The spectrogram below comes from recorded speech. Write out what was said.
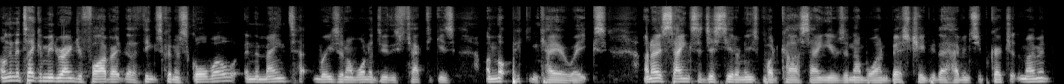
I'm going to take a mid range of five eight that I think is going to score well. And the main t- reason I want to do this tactic is I'm not picking Kaeo Weekes. I know Sang suggested on his podcast saying he was the number one best cheapie they have in Supercoach at the moment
